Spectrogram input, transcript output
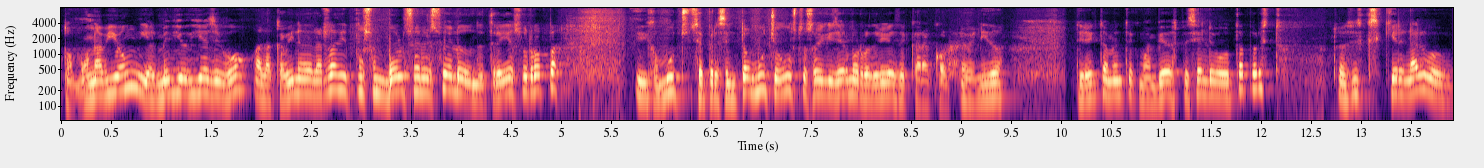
tomó un avión y al mediodía llegó a la cabina de la radio y puso un bolso en el suelo donde traía su ropa y dijo, mucho, se presentó, mucho gusto, soy Guillermo Rodríguez de Caracol. He venido directamente como enviado especial de Bogotá por esto. Entonces, si quieren algo,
